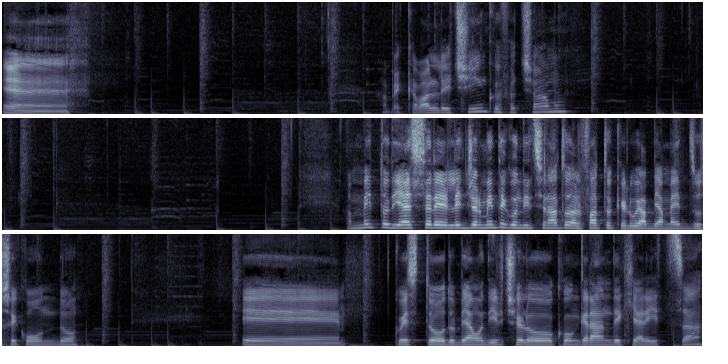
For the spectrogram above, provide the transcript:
Eh... Vabbè, cavallo e 5 facciamo. Ammetto di essere leggermente condizionato dal fatto che lui abbia mezzo secondo. E questo dobbiamo dircelo con grande chiarezza.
